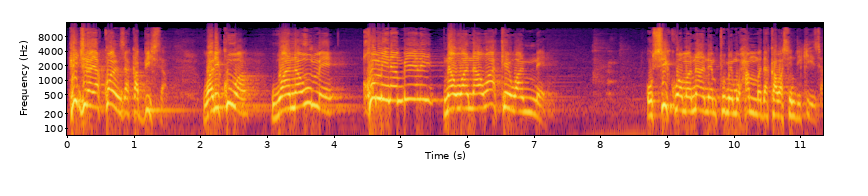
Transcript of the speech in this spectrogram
Hijra ya kwanza kabisa walikuwa wanaume kumi na mbili na wanawake wanne. Usiku wa manane mtume muhammad akawasindikiza.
